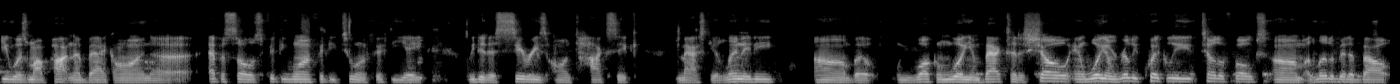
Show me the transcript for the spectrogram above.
he was my partner back on uh, episodes 51, 52, and 58. We did a series on toxic masculinity. Um, but we welcome William back to the show. And William, really quickly tell the folks um, a little bit about,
